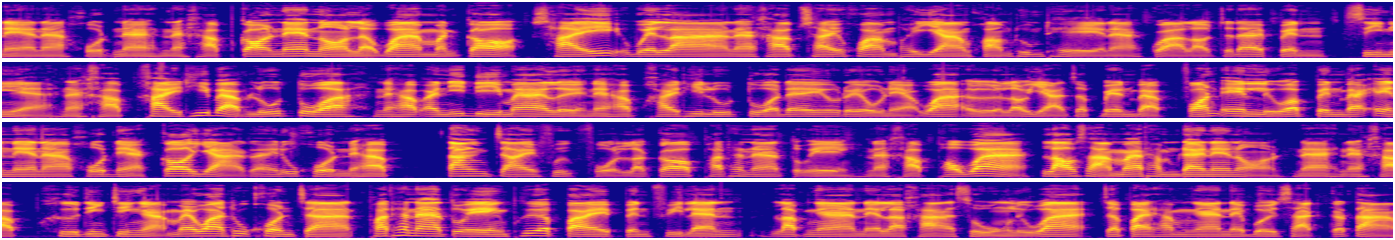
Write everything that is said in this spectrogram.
ในอนาคตนะนะครับก็แน่นอนแหละว่ามันก็ใช้เวลานะครับใช้ความพยายามความทุ่มเทนะกว่าเราจะได้เป็น Senior นะครับใครที่แบบรู้ตัวนะครับอันนี้ดีมากเลยนะครับใครที่รู้ตัวได้เร็วเนี่ยว่าเออเราอยากจะเป็นแบบ Front End หรือว่าเป็น Back End ในอนาคตเนี่ยก็อยากจะให้ทุกคนนะครับ ตั้งใจฝึกฝนแล้วก็พัฒนาตัวเองนะครับ เพราะว่าเราสามารถทำได้แน่นอนนะนะครับ คือจริงๆอะไม่ว่าทุกคนจะพัฒนาตัวเองเพื่อไปเป็นฟรีแลนซ์รับงานในราคาสูง หรือว่าจะไปทำงานในบริษัทก็ตาม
